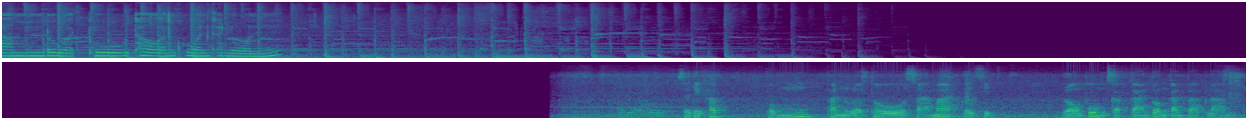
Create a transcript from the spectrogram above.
ตำรวจภูทรควนขนุน สวัสดีครับ ผมพันตำรวจโทสามารถเกรสิทธิ์รองผู้กำกับการป้องกันปราบปรามส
